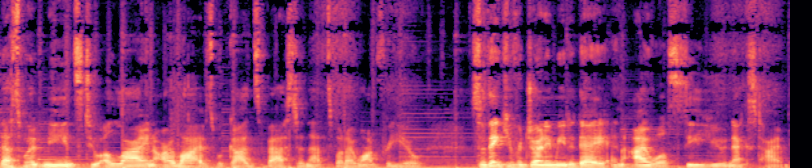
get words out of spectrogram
That's what it means to align our lives with God's best, and that's what I want for you. So, thank you for joining me today, and I will see you next time.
